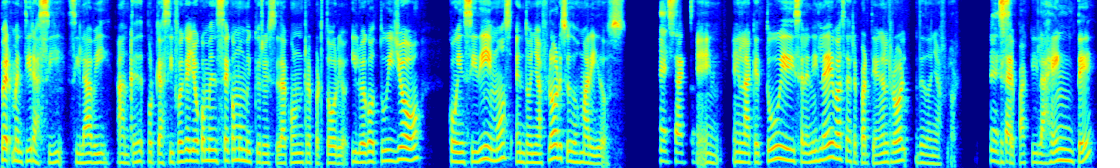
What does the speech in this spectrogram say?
Pero mentira, sí, sí la vi antes, porque así fue que yo comencé como mi curiosidad con un repertorio. Y luego tú y yo coincidimos en Doña Flor y sus dos maridos. Exacto. En, la que tú y Selenis Leiva se repartían el rol de Doña Flor. Exacto. Que sepa aquí la gente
